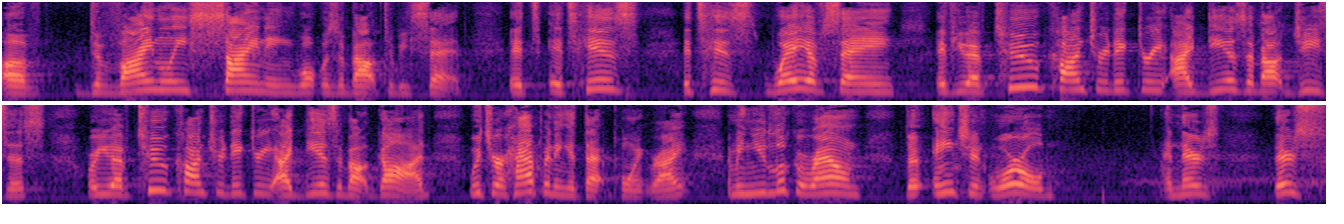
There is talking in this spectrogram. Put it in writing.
of divinely signing what was about to be said. It's, it's, his, it's his way of saying if you have two contradictory ideas about Jesus, or you have two contradictory ideas about God, which are happening at that point, right? I mean, you look around the ancient world, and there's, there's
